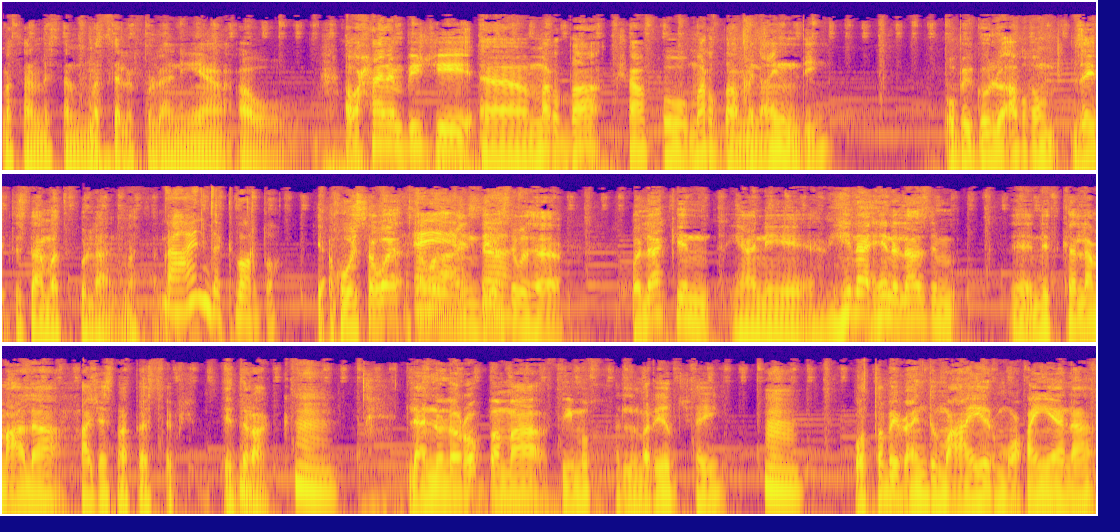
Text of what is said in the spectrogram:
مثلا مثل الممثلة الفلانية أو أو أحيانا بيجي آه مرضى شافوا مرضى من عندي وبيقولوا أبغى زي ابتسامة فلان مثلا ما عندك برضه هو سواء سواء أيه، عندي سواء. ولكن يعني هنا هنا لازم نتكلم على حاجة اسمها perception إدراك مم. لأنه لربما في مخ المريض شيء مم. والطبيب عنده معايير معينة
